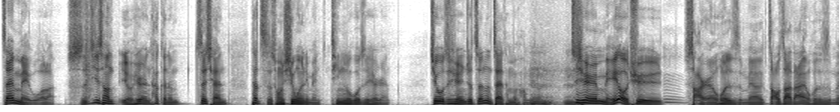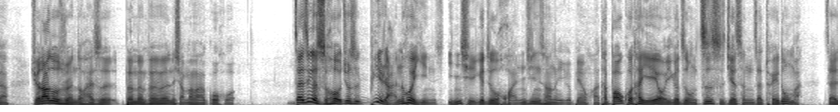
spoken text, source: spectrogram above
在美国了。实际上，有些人他可能之前他只从新闻里面听说过这些人。结果这些人就真的在他们旁边了。这些人没有去杀人或者怎么样造炸弹或者怎么样，绝大多数人都还是本本分分的想办法过活。在这个时候，就是必然会引引起一个这种环境上的一个变化。它包括它也有一个这种知识阶层在推动嘛，在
